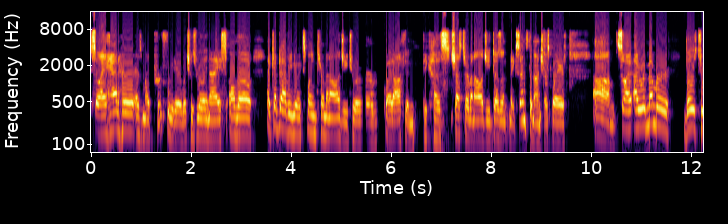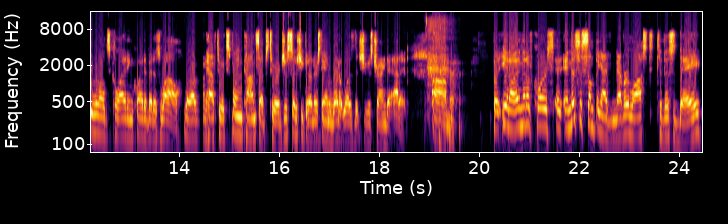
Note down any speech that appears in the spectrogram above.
so I had her as my proofreader, which was really nice. Although I kept having to explain terminology to her quite often because chess terminology doesn't make sense to non-chess players. Um, so I, I remember those two worlds colliding quite a bit as well, where I would have to explain concepts to her just so she could understand what it was that she was trying to edit. Um, but you know, and then of course, and, and, this is something I've never lost to this day.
